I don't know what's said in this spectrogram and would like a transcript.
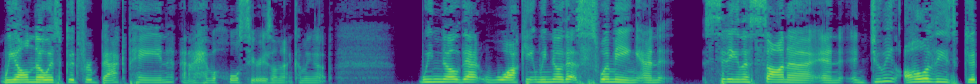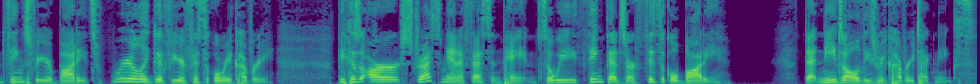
we all know it's good for back pain. And I have a whole series on that coming up. We know that walking, we know that swimming and sitting in the sauna and, and doing all of these good things for your body, it's really good for your physical recovery because our stress manifests in pain. So we think that's our physical body that needs all of these recovery techniques.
